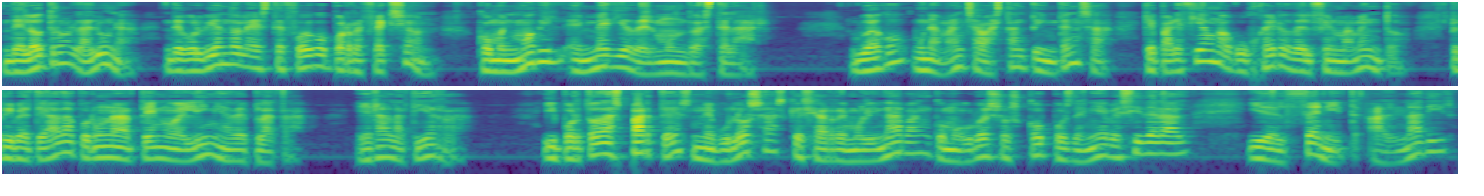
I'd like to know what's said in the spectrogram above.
Del otro, la luna, devolviéndole este fuego por reflexión, como inmóvil en medio del mundo estelar. Luego, una mancha bastante intensa, que parecía un agujero del firmamento, ribeteada por una tenue línea de plata. Era la Tierra. Y por todas partes nebulosas que se arremolinaban como gruesos copos de nieve sideral, y del cenit al nadir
